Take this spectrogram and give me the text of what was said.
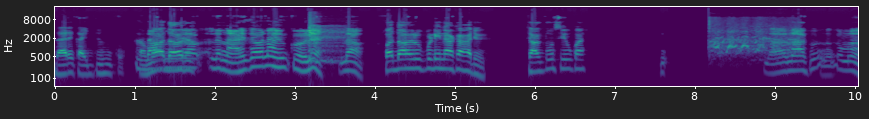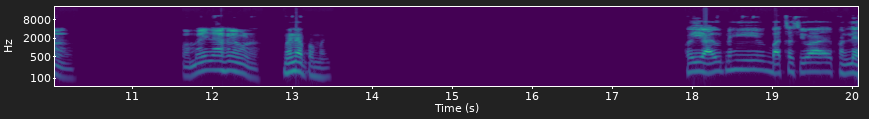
ડાયરેક્ટ આઈ ગયું તો. એટલે નાહી જાવ ને એમ કહું લે લાવ પર રૂપડી નાખા હાર્યું ચાલતું છે એવું કાંઈ? દાવ નાખું ને હમણાં કમાઈ નાખે હમણાં મને પમાઈ કઈ આવ્યું જ નહીં બાદશાહ સિવાય પણ લે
